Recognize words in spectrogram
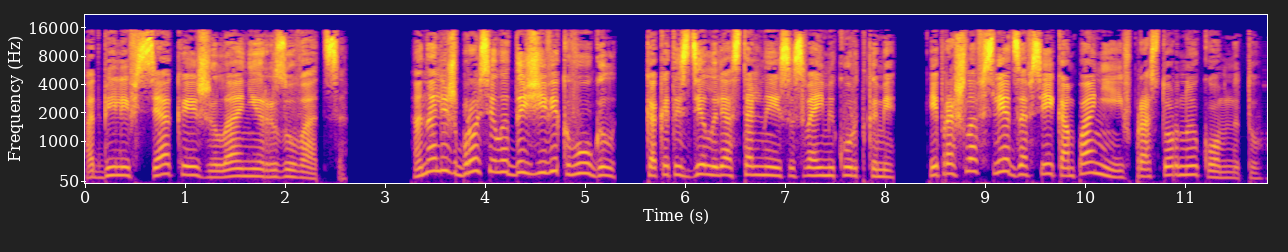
отбили всякое желание разуваться. Она лишь бросила дождевик в угол, как это сделали остальные со своими куртками, и прошла вслед за всей компанией в просторную комнату.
